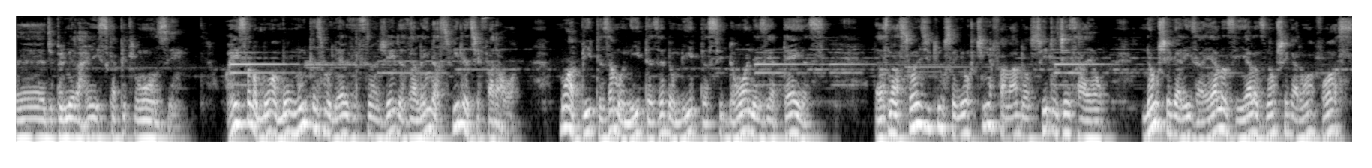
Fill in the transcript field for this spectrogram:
é, de 1 Reis, capítulo 11. O rei Salomão amou muitas mulheres estrangeiras, além das filhas de Faraó, Moabitas, Amonitas, Edomitas, Sidônias e Etéias, das nações de que o Senhor tinha falado aos filhos de Israel: Não chegareis a elas, e elas não chegarão a vós.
